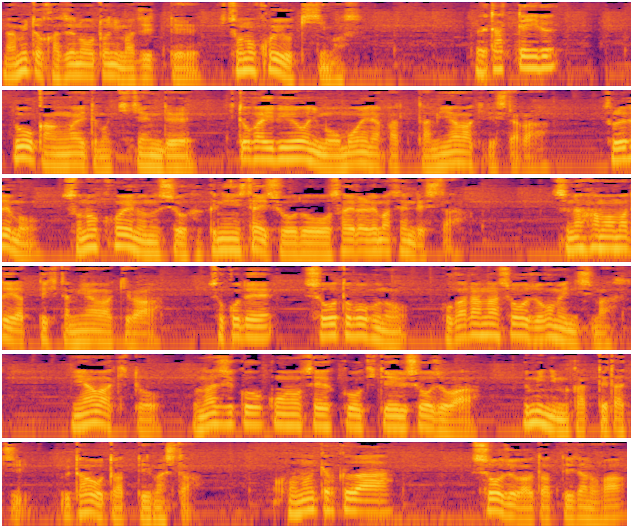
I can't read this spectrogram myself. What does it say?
波と風の音に混じって人の声を聞きます。歌っている？どう考えても危険で人がいるようにも思えなかった宮脇でしたが、それでもその声の主を確認したい衝動を抑えられませんでした。砂浜までやってきた宮脇は、そこでショートボブの小柄な少女を目にします。宮脇と同じ高校の制服を着ている少女は、海に向かって立ち、歌を歌っていました。この曲は？少女が歌っていたのは、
